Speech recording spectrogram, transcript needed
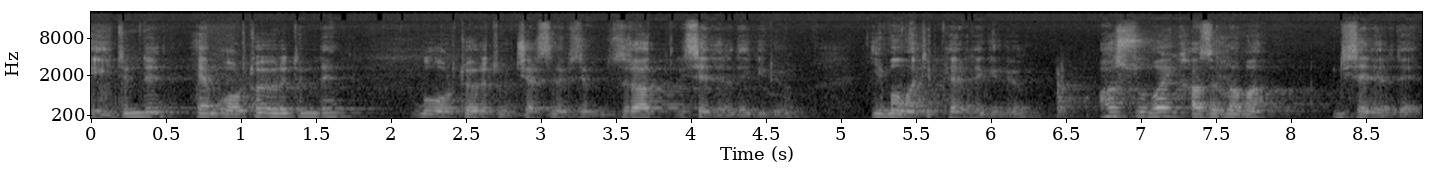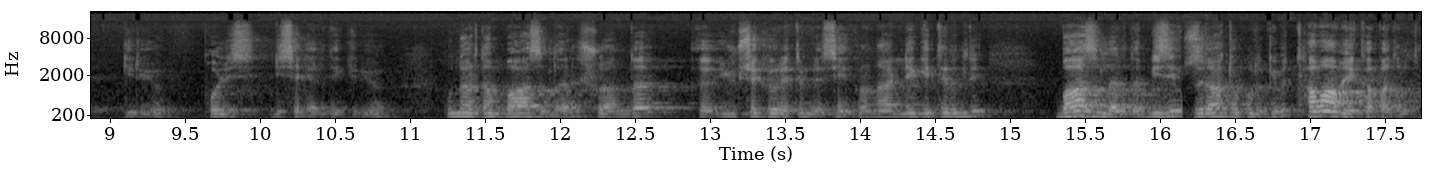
eğitimde hem orta öğretimde bu orta öğretim içerisinde bizim ziraat liseleri de giriyor. İmam hatipler de giriyor. Assubay hazırlama liseleri de giriyor. Polis liseleri de giriyor. Bunlardan bazıları şu anda e, yüksek öğretimle senkron haline getirildi. Bazıları da bizim ziraat okulu gibi tamamen kapatıldı.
